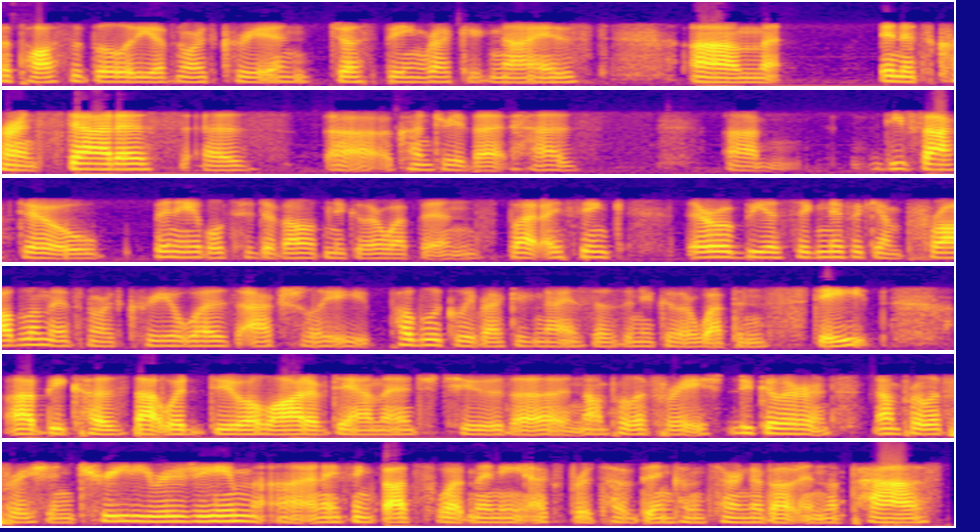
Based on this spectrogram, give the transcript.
the possibility of North Korea just being recognized um, in its current status as uh, a country that has um, de facto been able to develop nuclear weapons, but I think there would be a significant problem if North Korea was actually publicly recognized as a nuclear weapons state, uh, because that would do a lot of damage to the non-proliferation nuclear non-proliferation treaty regime, uh, and I think that's what many experts have been concerned about in the past.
